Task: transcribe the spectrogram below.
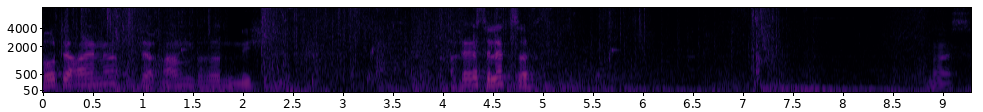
Tot der eine und der andere nicht. Ach, er ist der letzte. Nice.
